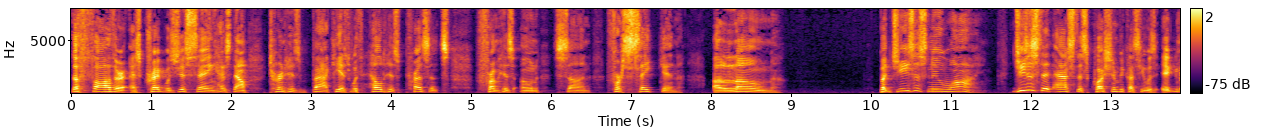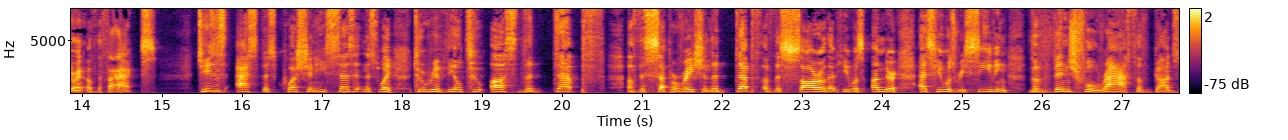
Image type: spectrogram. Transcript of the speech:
The Father, as Craig was just saying, has now turned his back. He has withheld his presence from his own Son, forsaken, alone. But Jesus knew why. Jesus didn't ask this question because he was ignorant of the facts. Jesus asked this question, he says it in this way to reveal to us the depth of the separation, the depth of the sorrow that he was under as he was receiving the vengeful wrath of God's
